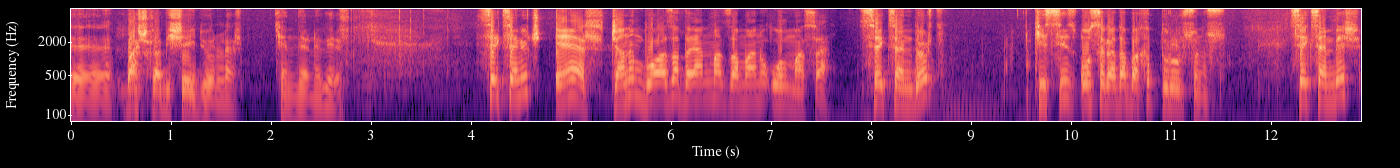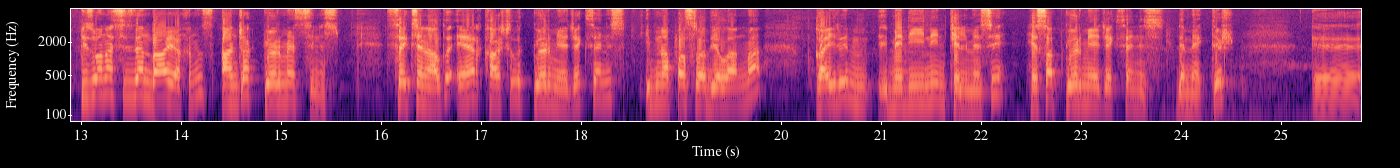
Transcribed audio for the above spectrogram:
e, başka bir şey diyorlar kendilerine göre. 83. Eğer canın boğaza dayanma zamanı olmasa. 84. Ki siz o sırada bakıp durursunuz. 85. Biz ona sizden daha yakınız ancak görmezsiniz. 86. Eğer karşılık görmeyecekseniz İbn Abbas radıyallahu gayri medinin kelimesi hesap görmeyecekseniz demektir. Ee,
